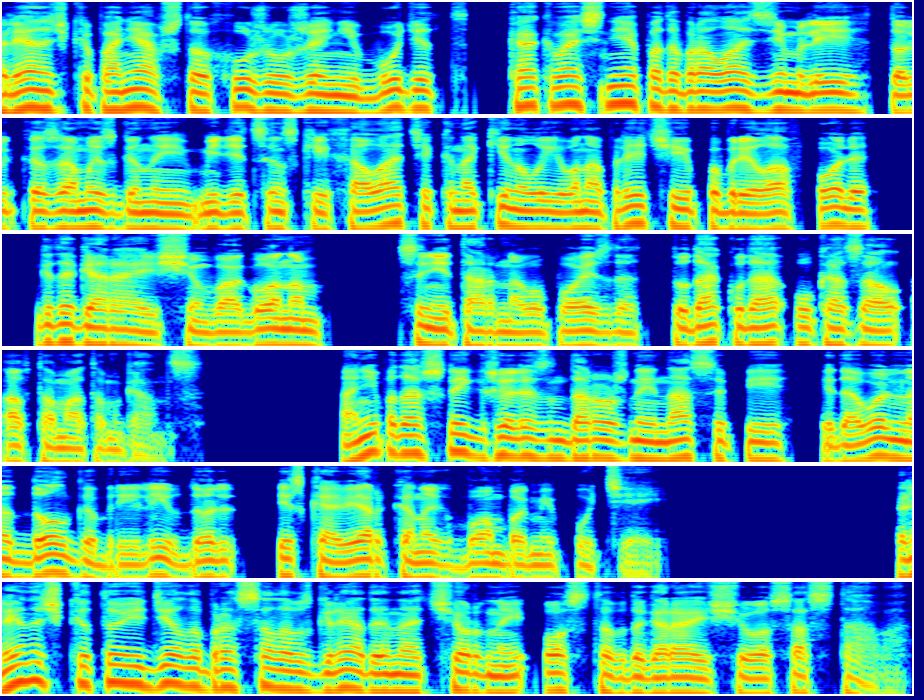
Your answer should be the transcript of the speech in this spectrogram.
Леночка, поняв, что хуже уже не будет, как во сне подобрала с земли только замызганный медицинский халатик, накинула его на плечи и побрела в поле к догорающим вагонам санитарного поезда, туда, куда указал автоматом Ганс. Они подошли к железнодорожной насыпи и довольно долго брели вдоль исковерканных бомбами путей. Леночка то и дело бросала взгляды на черный остов догорающего состава.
